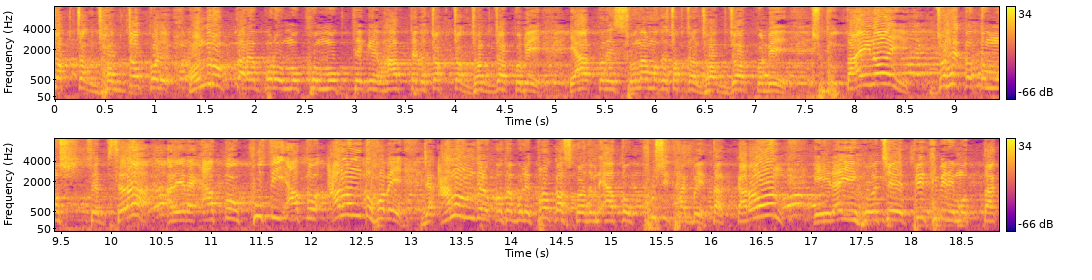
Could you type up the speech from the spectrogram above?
চকচক ঝকঝক করে, অনুরূপ তার পুরো মুখ মুখ থেকে হাত থেকে চকচক ঝকঝক করবে। এক করে সোনার মতো চকচক ঝকঝক করবে। শুধু তাই নয়, জহে কত সেরা, আর এরা এত খুশি, এত আনন্দ হবে যে আনন্দের কথা বলে প্রকাশ করা যাবে এত খুশি থাকবে। তার কারণ এরাই হয়েছে পৃথিবীর মোত্তাক,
